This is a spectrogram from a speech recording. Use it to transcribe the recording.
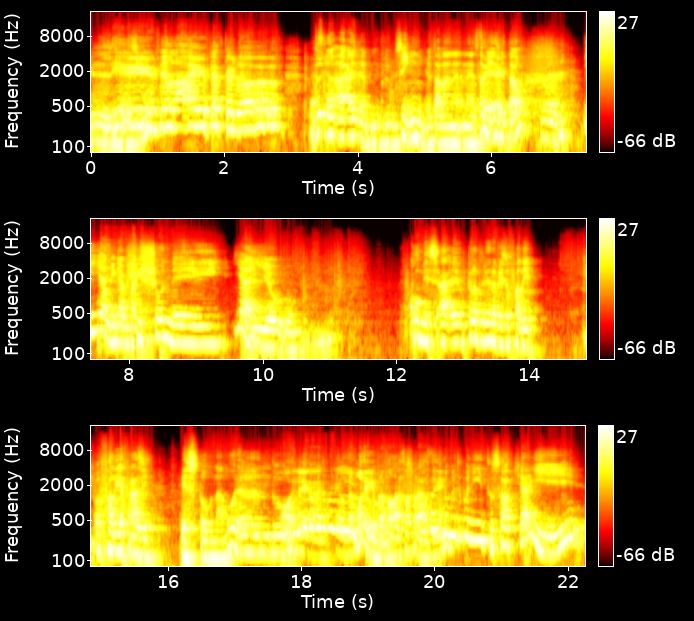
mesmo. Live life after love. Sim, eu tava ne- nessa mesmo e tal. É. E Uma aí me apaixonei. E aí eu comecei. ah, pela primeira vez eu falei. Eu falei a frase. Estou namorando. Olha, Foi tudo muito bonito. eu demorei pra falar essa frase, Foi tudo muito bonito. Só que aí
